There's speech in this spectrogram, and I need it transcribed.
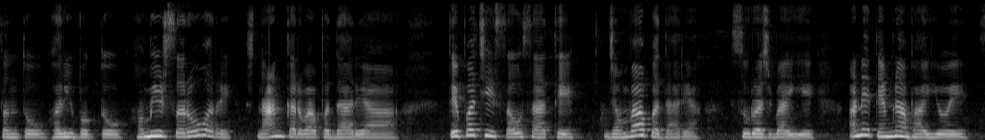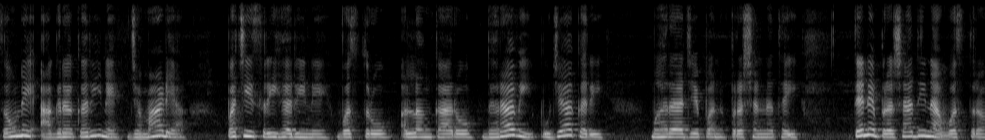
સંતો, હરિભક્તો, હમીર સરોવરે સ્નાન કરવા પધાર્યા. તે પછી સૌ સાથે જમવા પધાર્યા. સૂરજબાઈએ અને તેમના ભાઈઓએ સૌને આગ્રહ કરીને જમાડ્યા. પછી શ્રીહરિને વસ્ત્રો, અલંકારો ધરાવી પૂજા કરી. મહારાજે પણ પ્રસન્ન થઈ. તેને પ્રસાદીના વસ્ત્ર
